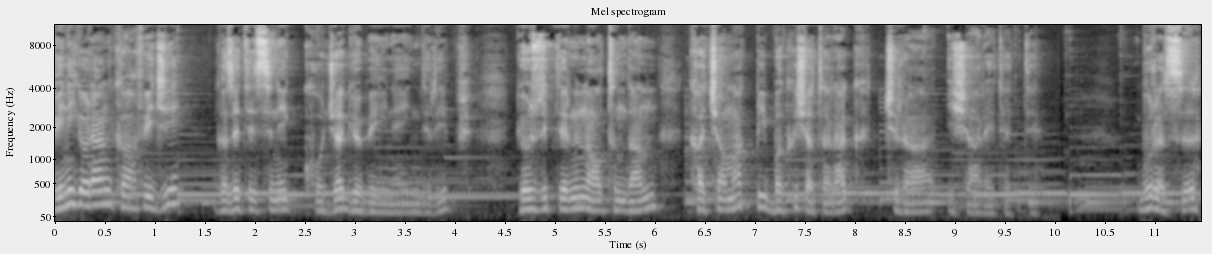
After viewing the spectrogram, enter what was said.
Beni gören kahveci gazetesini koca göbeğine indirip gözlüklerinin altından kaçamak bir bakış atarak çırağa işaret etti. Burası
